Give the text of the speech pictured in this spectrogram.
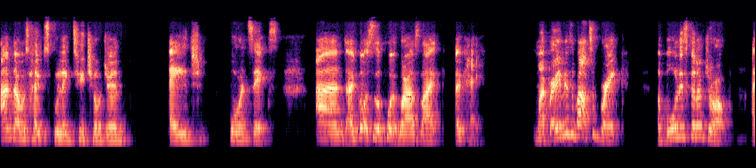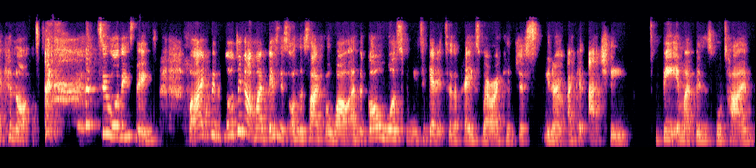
And I was homeschooling two children, age four and six. And I got to the point where I was like, okay, my brain is about to break. A ball is going to drop. I cannot do all these things. But I'd been building up my business on the side for a while. And the goal was for me to get it to the place where I could just, you know, I could actually be in my business full time.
